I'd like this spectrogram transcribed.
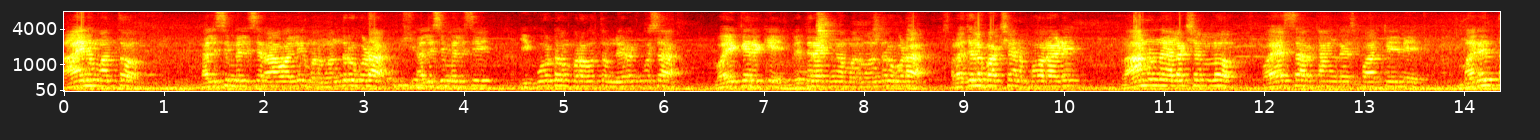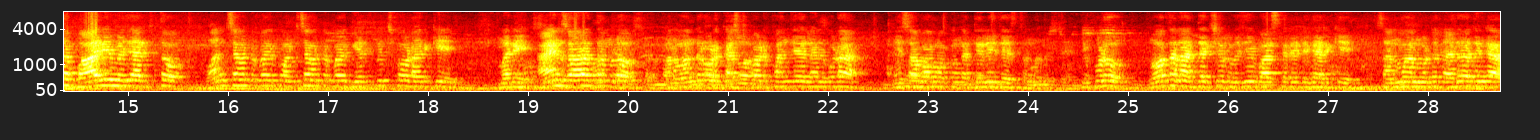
ఆయన మనతో కలిసిమెలిసి రావాలి. మనమందరూ కూడా కలిసిమెలిసి ఈ కూటమి ప్రభుత్వం నిరంకుశ వైఖరికి వ్యతిరేకంగా మనమందరూ కూడా ప్రజల పక్షాన పోరాడి రానున్న ఎలక్షన్లో వైఎస్ఆర్ కాంగ్రెస్ పార్టీని మరింత భారీ మెజారిటీతో one seventy five one seventy five గెలిపించుకోవడానికి మరి ఆయన సారథ్యంలో మనమందరూ కూడా కష్టపడి పనిచేయాలని కూడా ఈ సభాముఖంగా తెలియజేస్తున్నాం. ఇప్పుడు నూతన అధ్యక్షులు విజయ భాస్కర్ రెడ్డి గారికి సన్మానం ఉంటుంది. అదేవిధంగా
